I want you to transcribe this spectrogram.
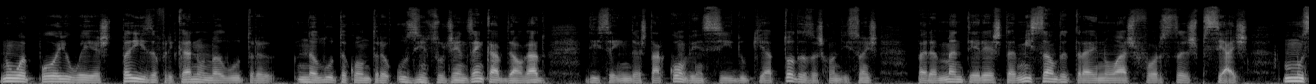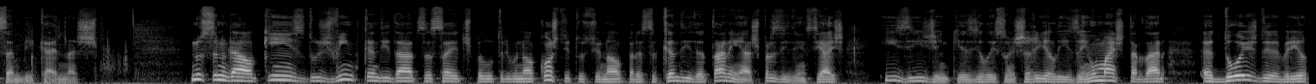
no apoio a este país africano na luta, na luta contra os insurgentes em Cabo Delgado. Disse ainda estar convencido que há todas as condições para manter esta missão de treino às forças especiais moçambicanas. No Senegal, 15 dos 20 candidatos aceitos pelo Tribunal Constitucional para se candidatarem às presidenciais exigem que as eleições se realizem o mais tardar a 2 de abril,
